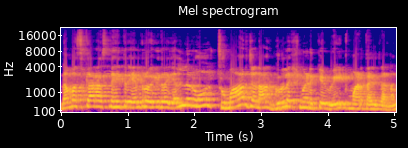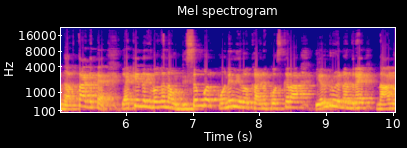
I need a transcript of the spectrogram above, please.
ನಮಸ್ಕಾರ ಸ್ನೇಹಿತರೆ ಎಲ್ಲರೂ ಹೋಗಿದ್ರೆ ಎಲ್ಲರೂ ಸುಮಾರು ಜನ ಗುರುಲಕ್ಷ್ಮಿ ಹಣ್ಣಕ್ಕೆ ವೆಯ್ಟ್ ಮಾಡ್ತಾ ಇದ್ದಾರೆ ನಂಗೆ ಅರ್ಥ ಆಗುತ್ತೆ. ಯಾಕೆಂದ್ರೆ ಇವಾಗ ನಾವು ಡಿಸೆಂಬರ್ ಕೊನೆಯಲ್ಲಿರೋ ಕಾರಣಕ್ಕೋಸ್ಕರ ಎಲ್ಲರೂ ಏನಂದ್ರೆ, ನಾನು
